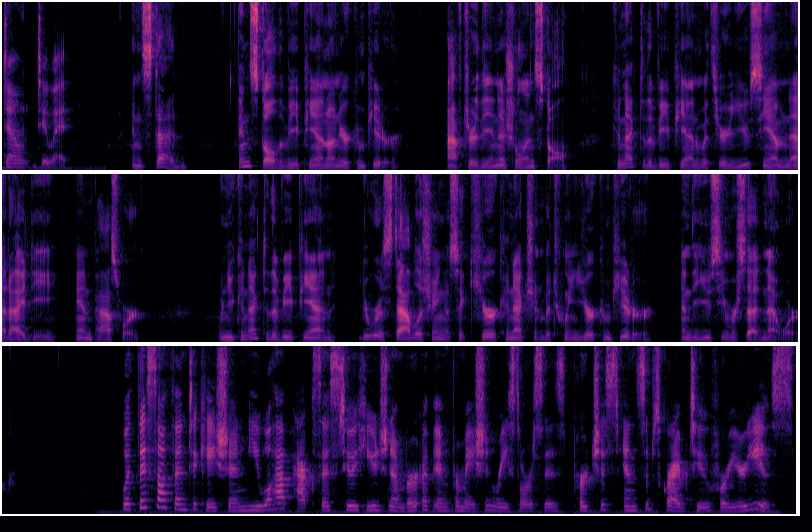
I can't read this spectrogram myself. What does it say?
Don't do it. Instead, install the VPN on your computer. After the initial install, connect to the VPN with your UCM Net ID and password. When you connect to the VPN, you are establishing a secure connection between your computer and the UC Merced network. With this authentication, you will have access to a huge number of information resources purchased and subscribed to for your use.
